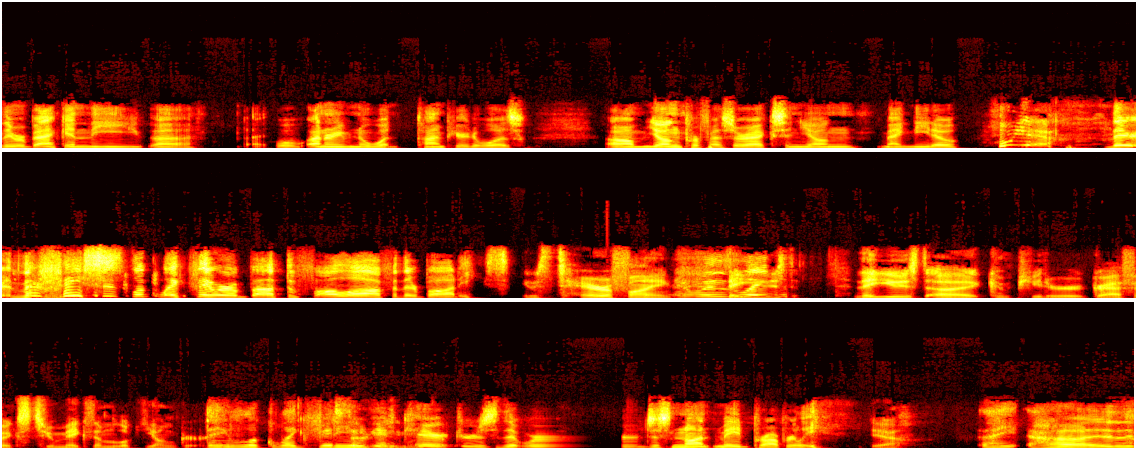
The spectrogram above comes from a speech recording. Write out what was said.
they were back in the uh, well, I don't even know what time period it was. Um, young Professor X and young Magneto. Oh yeah, Their their faces looked like they were about to fall off of their bodies. it was terrifying. It was They like used they used uh, computer graphics to make them look younger. they look like video game characters that were just not made properly. Yeah. I uh,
